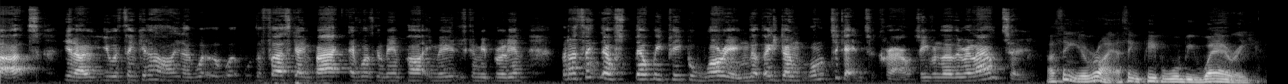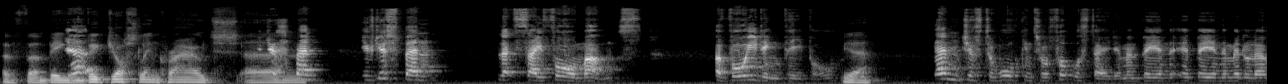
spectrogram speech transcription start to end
But you know, you were thinking, oh, you know, w- w- the first game back, everyone's going to be in party mood. It's going to be brilliant. But I think there'll there'll be people worrying that they don't want to get into crowds, even though they're allowed to. I think you're right. I think people will be wary of um, being Yeah. in big jostling crowds. You've just Um, spent, you've just spent, let's say, four months avoiding people. yeah, then just to walk into a football stadium and be in the, be in the middle of,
